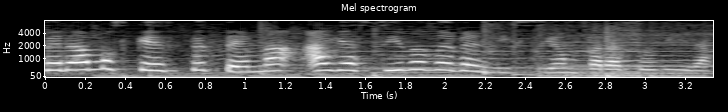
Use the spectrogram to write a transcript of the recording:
Esperamos que este tema haya sido de bendición para tu vida.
